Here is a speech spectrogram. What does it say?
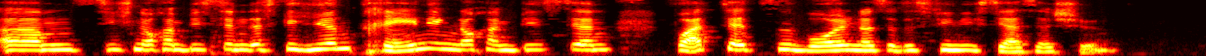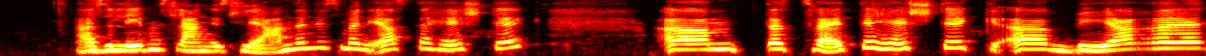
ähm, sich noch ein bisschen das Gehirntraining noch ein bisschen fortsetzen wollen. Also das finde ich sehr, sehr schön. Also lebenslanges Lernen ist mein erster Hashtag. Ähm, der zweite Hashtag äh, wäre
